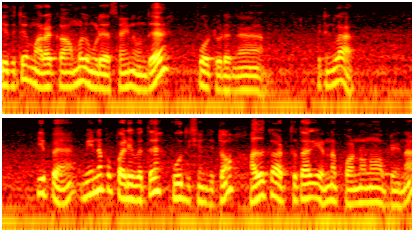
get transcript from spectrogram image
எழுதிட்டு மறக்காமல் உங்களுடைய சைன் வந்து போட்டுவிடுங்க. ரைட்டுங்களா இப்போ விண்ணப்ப படிவத்தை பூர்த்தி செஞ்சுட்டோம். அதுக்கு அடுத்ததாக என்ன பண்ணணும் அப்படின்னா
